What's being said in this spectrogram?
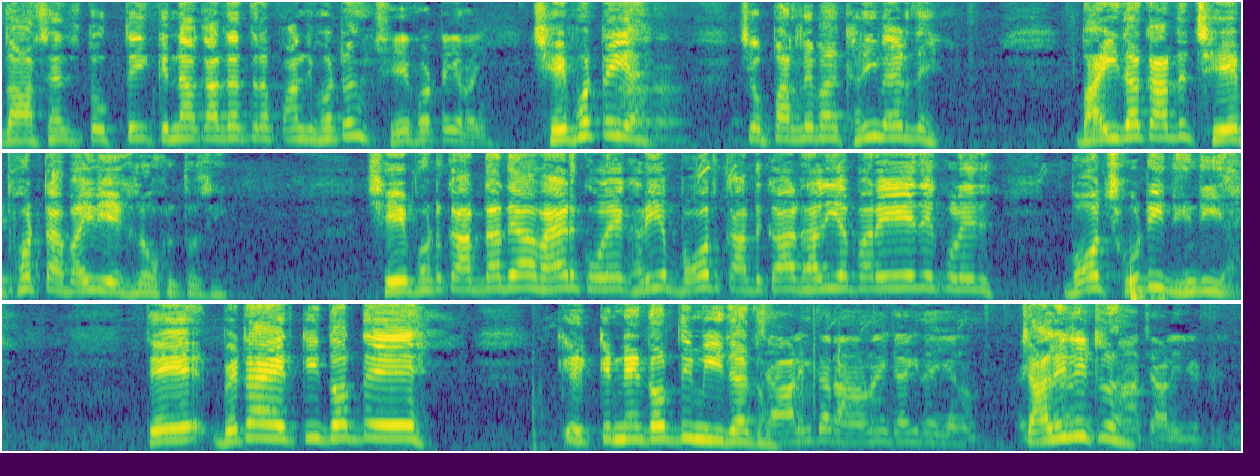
10 ਇੰਚ ਤੋਂ ਉੱਤੇ ਹੀ ਕਿੰਨਾ ਕੱਦ ਹੈ ਤੇਰਾ? 5 ਫੁੱਟ? 6 ਫੁੱਟ ਹੀ ਆ ਬਾਈ। 6 ਫੁੱਟ ਹੀ ਹੈ। ਹਾਂ ਚੋ ਪਰਲੇ ਬਾਅਦ ਖੜੀ ਬੈਠਦੇ 22 ਦਾ ਕੱਦ 6 ਫੁੱਟ ਆ ਬਾਈ ਵੇਖ ਲਓ ਹੁਣ ਤੁਸੀਂ। 6 ਫੁੱਟ ਕੱਦ ਆ ਤੇ ਆ ਵੈੜ ਕੋਲੇ ਖੜੀ ਹੈ ਬਹੁਤ ਕੱਦ ਕਾਠ ਵਾਲੀ ਹੈ ਪਰ ਇਹ ਇਹਦੇ ਕੋਲੇ ਬਹੁਤ ਛੋਟੀ ਦਿੰਦੀ ਹੈ ਤੇ ਬੇਟਾ ਐਤਕੀ ਦੁੱਧ ਕਿ- ਕਿੰਨੇ ਦੁੱਧ ਦੀ ਉਮੀਦ ਹੈ ਤੂੰ? 40 ਤਾਂ ਆਰਾਮ ਨਾਲ ਹੀ ਚਾਹੀਦਾ ਜੀ ਇਹਨੂੰ। 40 ਲੀਟਰ? ਹਾਂ 40 ਲੀਟਰ ਜੀ।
